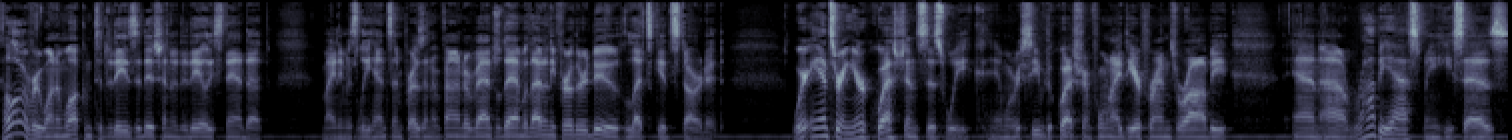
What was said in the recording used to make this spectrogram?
Hello, everyone, and welcome to today's edition of the Daily Stand Up. My name is Lee Henson, President and founder of Agile Dad. Without any further ado, let's get started. We're answering your questions this week, and we received a question from my dear friends, Robbie. And uh, Robbie asked me, he says,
